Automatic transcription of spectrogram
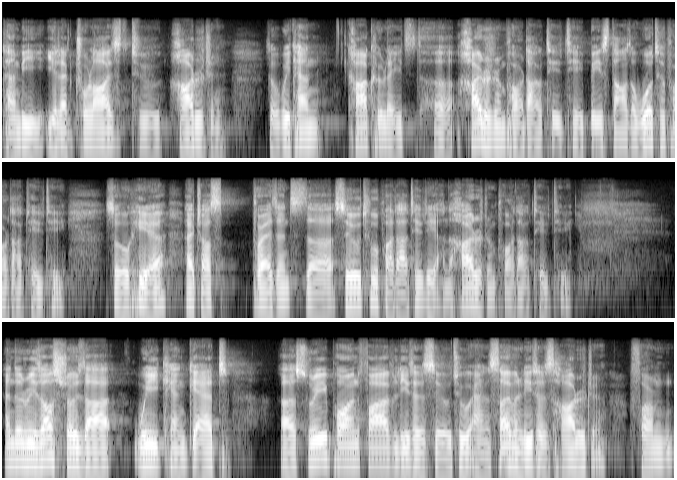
can be electrolyzed to hydrogen, so we can calculate the hydrogen productivity based on the water productivity. So here, I just present the CO2 productivity and the hydrogen productivity. And the results show that we can get uh, 3.5 liters CO2 and 7 liters hydrogen from,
